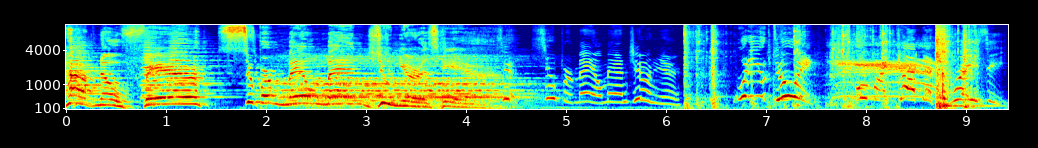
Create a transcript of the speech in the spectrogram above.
Have no fear. Super Mayo Man Jr. is here. Su- Super Mayo Man Jr. What are you doing? Oh my god, that's crazy!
